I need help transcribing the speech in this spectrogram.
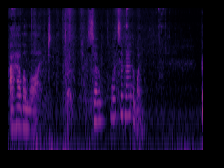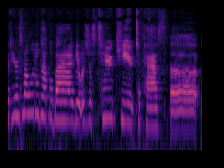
I have a lot. So, what's another one? But here's my little duffel bag. It was just too cute to pass up.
